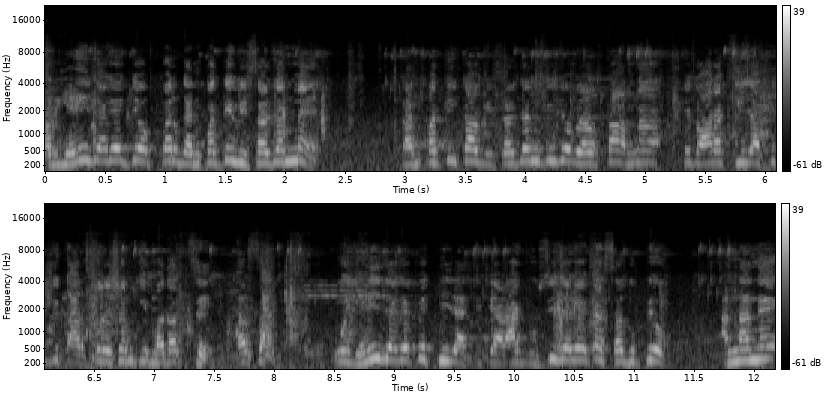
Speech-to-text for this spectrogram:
और यही जगह के ऊपर गणपति विसर्जन में गणपति का विसर्जन की जो व्यवस्था अन्ना के द्वारा की जाती थी कारपोरेशन की मदद से, हर साल, वो यही जगह पे की जाती थी और आज उसी जगह का सदुपयोग अन्ना ने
